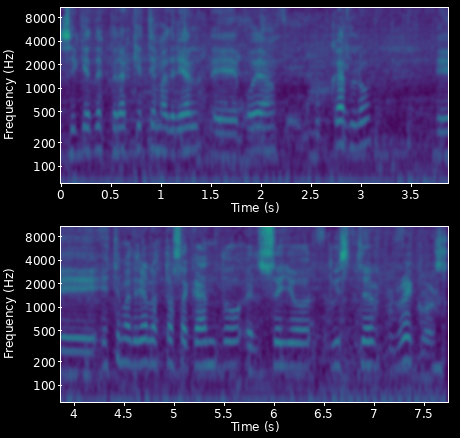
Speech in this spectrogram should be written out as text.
así que es de esperar que este material eh, puedan buscarlo eh, este material lo está sacando el sello Twister Records,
